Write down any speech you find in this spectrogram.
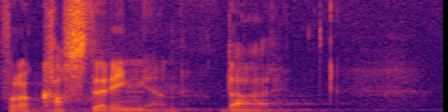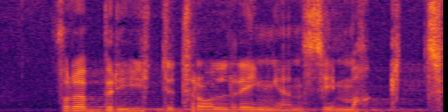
for å kaste ringen der. For å bryte trollringens makt.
